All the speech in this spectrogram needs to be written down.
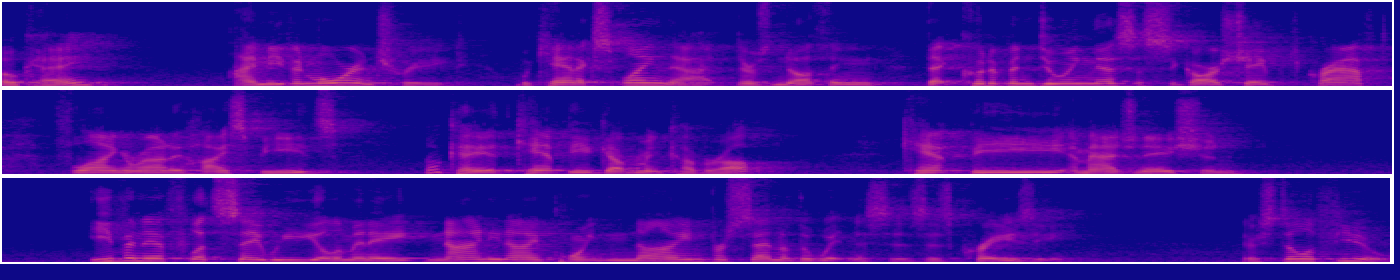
Okay, I'm even more intrigued. We can't explain that. There's nothing that could have been doing this, a cigar shaped craft flying around at high speeds. Okay, it can't be a government cover up, can't be imagination. Even if, let's say, we eliminate 99.9% of the witnesses as crazy, there's still a few.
